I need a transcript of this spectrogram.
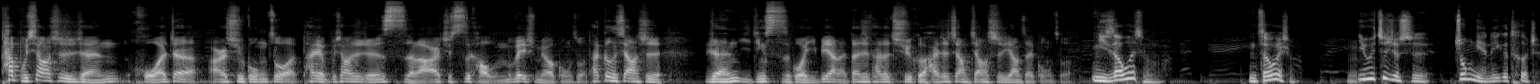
他不像是人活着而去工作，他也不像是人死了而去思考我们为什么要工作，他更像是人已经死过一遍了，但是他的躯壳还是像僵尸一样在工作。你知道为什么吗？你知道为什么嗯？因为这就是中年的一个特征。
